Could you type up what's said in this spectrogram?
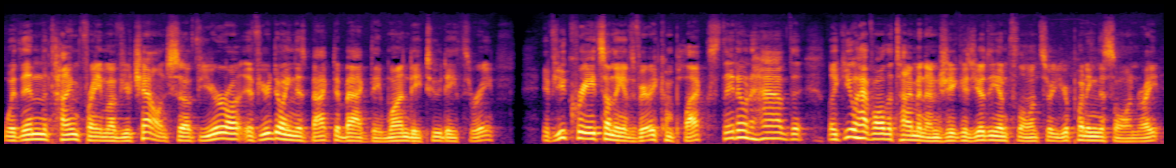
within the time frame of your challenge. So if you're if you're doing this back to back, day one, day two, day three, if you create something that's very complex, they don't have the like you have all the time and energy because you're the influencer, you're putting this on, right?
